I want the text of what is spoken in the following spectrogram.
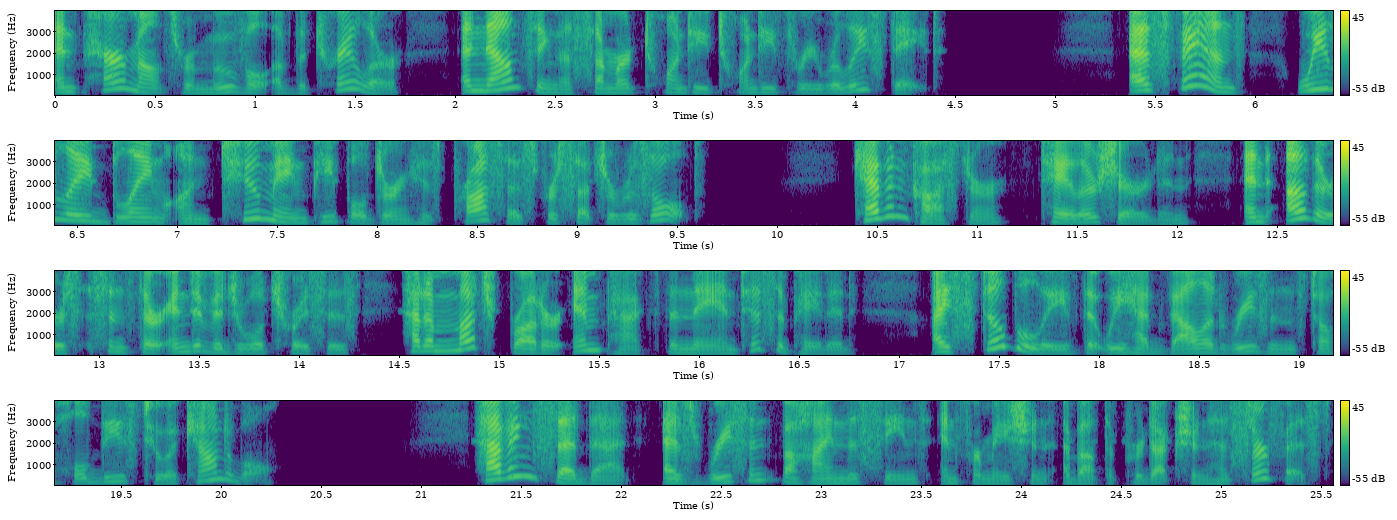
and Paramount's removal of the trailer announcing a summer 2023 release date. As fans, we laid blame on two main people during his process for such a result. Kevin Costner, Taylor Sheridan, and others since their individual choices had a much broader impact than they anticipated, I still believe that we had valid reasons to hold these two accountable. Having said that, as recent behind-the-scenes information about the production has surfaced,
